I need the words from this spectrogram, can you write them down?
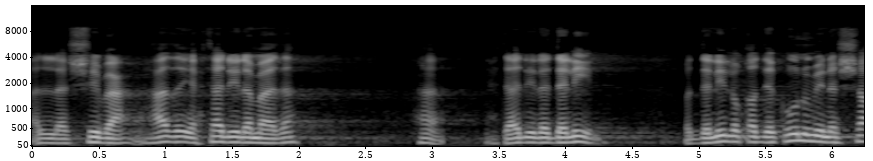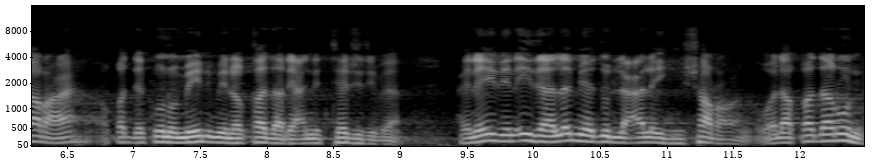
الشبع هذا يحتاج إلى ماذا؟ ها يحتاج إلى دليل. والدليل قد يكون من الشرع وقد يكون من من القدر يعني التجربة. حينئذ إذا لم يدل عليه شرع ولا قدر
